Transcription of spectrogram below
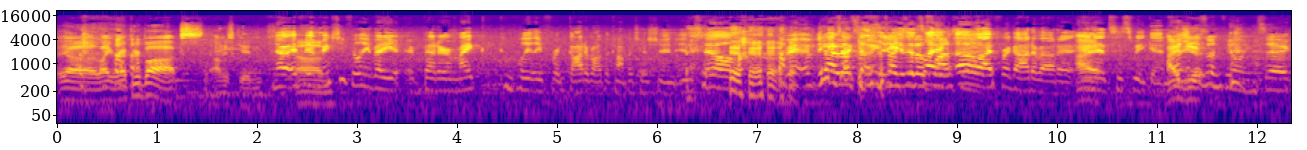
uh, like rep your box. I'm just kidding. No, if Um, it makes you feel any better, better, Mike completely forgot about the competition until he Yeah, texted that's us he texted was us like, last "Oh, night." I forgot about it," I- and it's this weekend. I I I, ju- he's been feeling sick.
